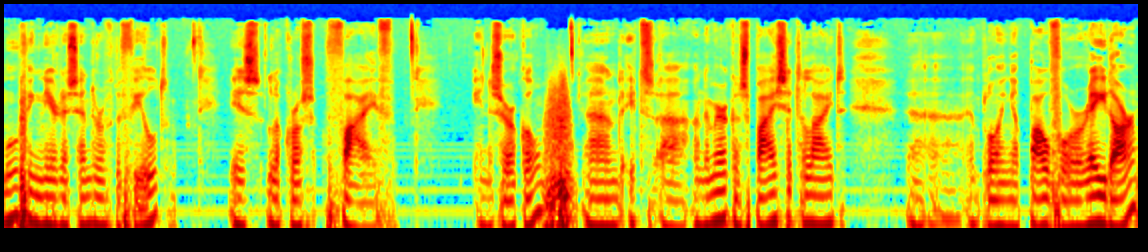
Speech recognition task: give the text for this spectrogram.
moving near the center of the field is Lacrosse 5 in the circle and it's uh, an American spy satellite uh, employing a powerful radar.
